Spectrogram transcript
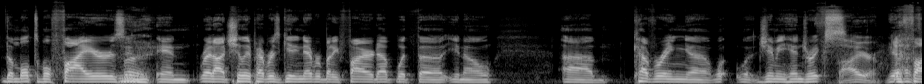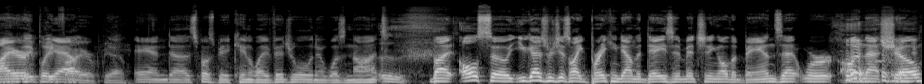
the multiple fires and, Right. and Red Hot Chili Peppers getting everybody fired up with the, you know, um, covering uh, what, what Jimi Hendrix Fire. Yeah, fire. they played Fire, yeah. and uh, it's supposed to be a candlelight vigil, and it was not. But also, you guys were just like breaking down the days and mentioning all the bands that were on that show,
